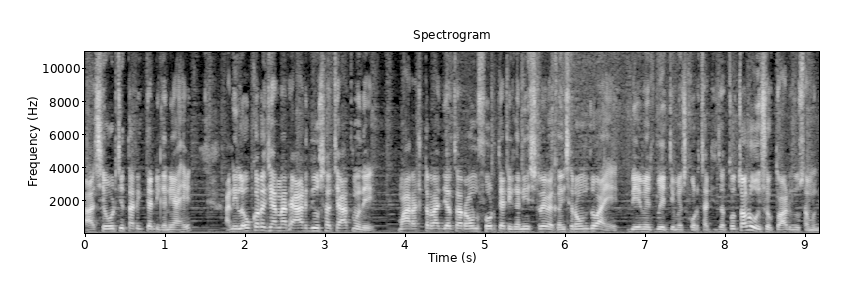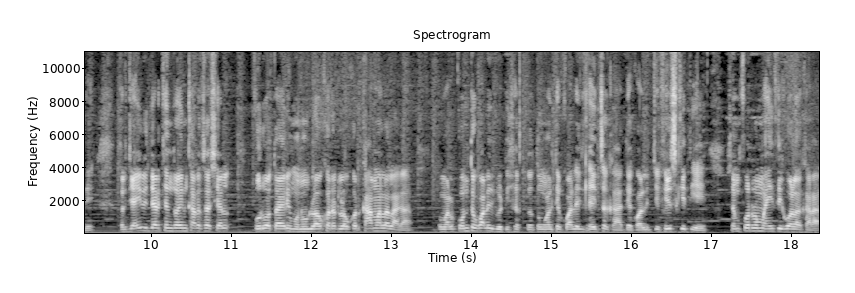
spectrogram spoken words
आज शेवटची तारीख त्या ठिकाणी आहे. आणि लवकरच येणाऱ्या आठ दिवसाच्या आतमध्ये महाराष्ट्र राज्याचा राऊंड फोर त्या ठिकाणी एक्स्ट्रा वॅकन्सी राऊंड जो आहे B M S B H M S कोर्ससाठीचा तो चालू होऊ शकतो आठ दिवसामध्ये. तर ज्याही विद्यार्थ्यांना जॉईन करायचं असेल पूर्वतयारी म्हणून लवकरात लवकर कामाला लागा. तुम्हाला कोणतं कॉलेज भेटू शकतं? तुम्हाला ते कॉलेज घ्यायचं का? त्या कॉलेजची फीस किती आहे? संपूर्ण माहिती गोळा करा.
